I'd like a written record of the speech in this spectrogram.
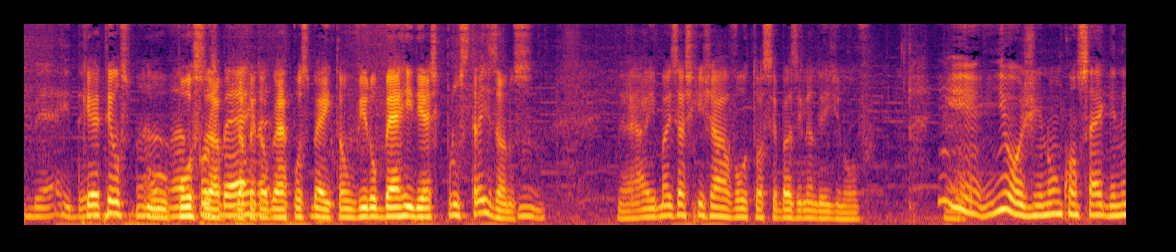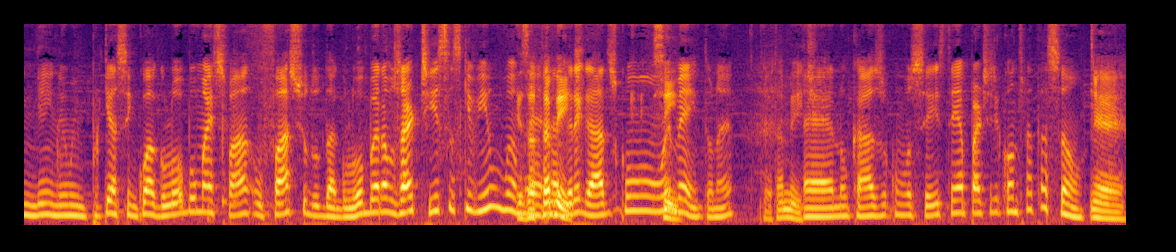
BRD. Porque tem uns, Aham, o é, posto da, BR, da né? Petrobras, posto BR. Então virou BRD acho que por uns três anos. Hum. né? Aí, mas acho que já voltou a ser Brasilian Day de novo. E, e hoje não consegue ninguém nenhum. Porque assim, com a Globo, o mais o fácil do da Globo era os artistas que vinham é, Exatamente. agregados com o Sim. evento, né? Exatamente. É, no caso, com vocês, tem a parte de contratação. É.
